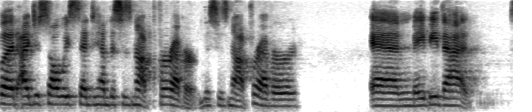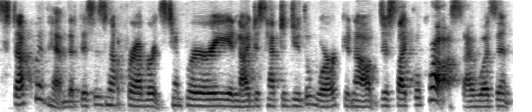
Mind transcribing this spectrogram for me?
But I just always said to him, "This is not forever. This is not forever," and maybe that stuck with him that this is not forever. It's temporary, and I just have to do the work. And I'll just like lacrosse. I wasn't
